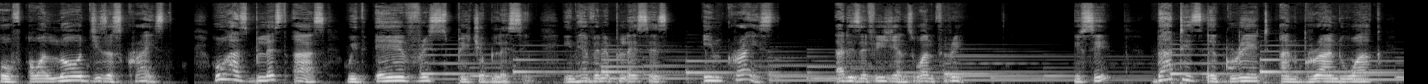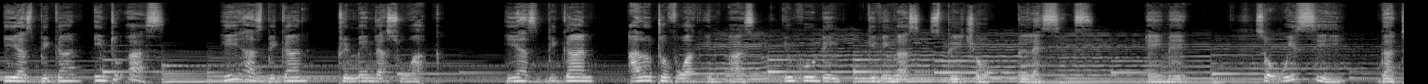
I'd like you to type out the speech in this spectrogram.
of our Lord Jesus Christ, who has blessed us with every spiritual blessing in heavenly places in Christ. That is Ephesians 1 3. You see, that is a great and grand work He has begun into us. He has begun tremendous work. He has begun a lot of work in us, including giving us spiritual blessings. Amen. So we see that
